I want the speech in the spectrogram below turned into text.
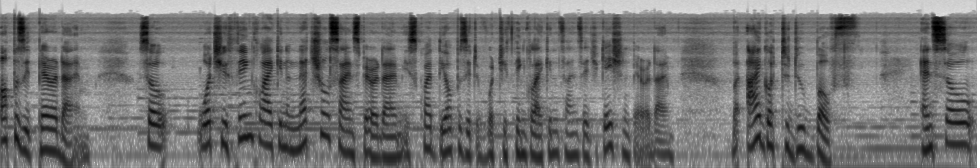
opposite paradigm. So, what you think like in a natural science paradigm is quite the opposite of what you think like in science education paradigm. But I got to do both. And so,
